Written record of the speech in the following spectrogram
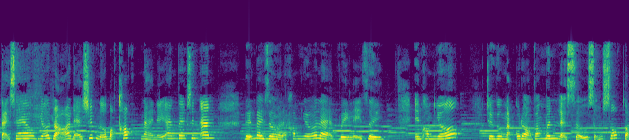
tại sao nhớ rõ đã suýt nữa bật khóc, nài nỉ anh van xin anh. Đến bây giờ lại không nhớ là vì lẽ gì. Em không nhớ. Trên gương mặt của đoàn văn minh là sự sửng sốt tột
